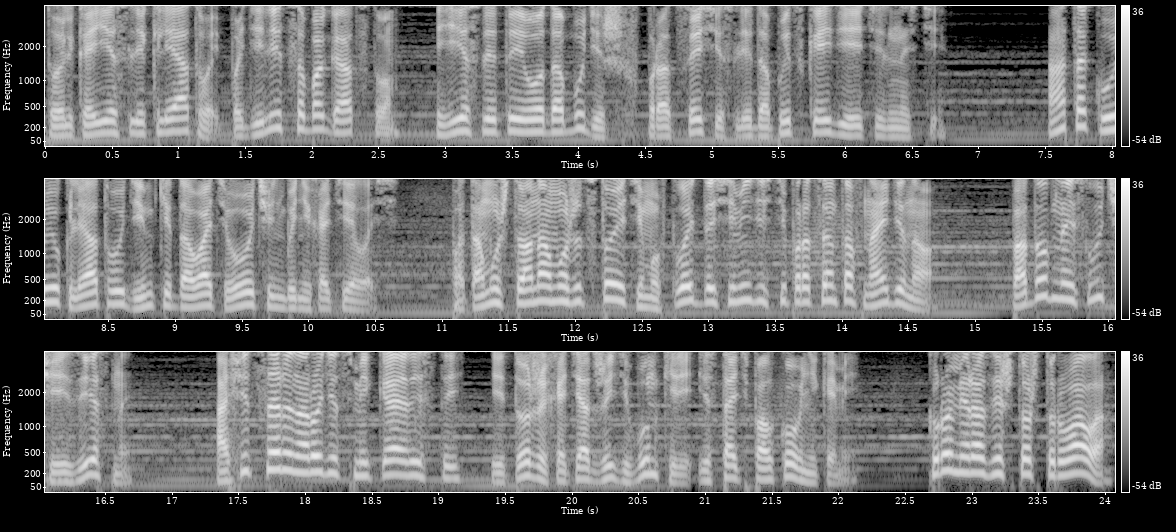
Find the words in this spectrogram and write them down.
Только если клятвой поделиться богатством – если ты его добудешь в процессе следопытской деятельности. А такую клятву Димке давать очень бы не хотелось, потому что она может стоить ему вплоть до 70% найденного. Подобные случаи известны. Офицеры народец смекалистый и тоже хотят жить в бункере и стать полковниками. Кроме разве что штурвала.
